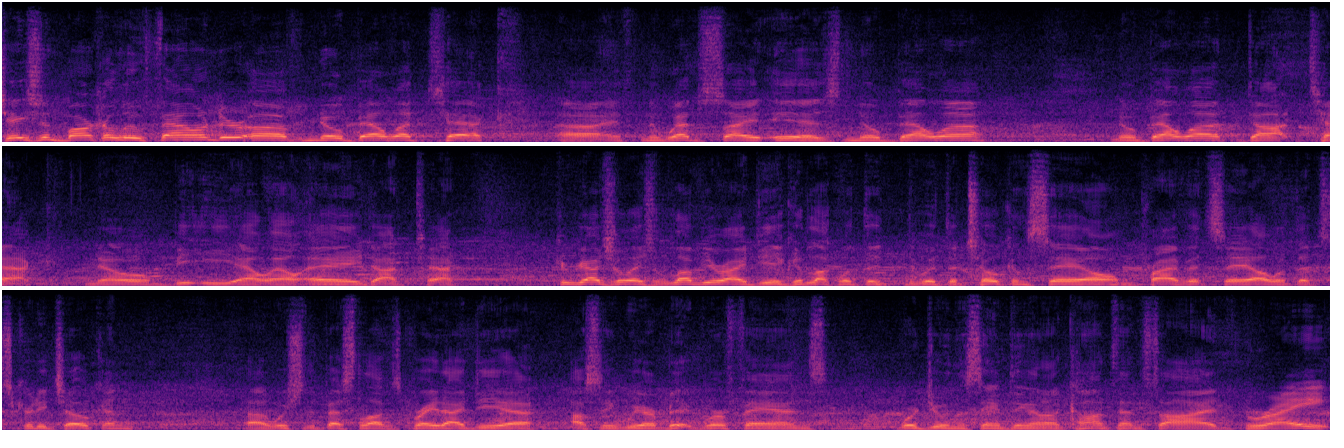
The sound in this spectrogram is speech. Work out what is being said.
Jason Barkeloo, founder of Nobella Tech, uh, and the website is Nobella, Nobella.tech, no, B-E-L-L-A dot tech. Congratulations, love your idea. Good luck with the, with the token sale, private sale with the security token. Uh, wish you the best of luck, it's a great idea. Obviously, we are big, we're fans. We're doing the same thing on the content side. Right.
